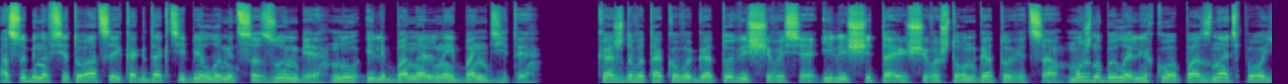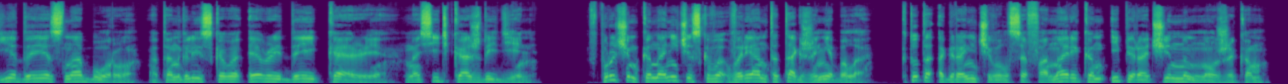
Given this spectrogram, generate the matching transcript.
Особенно в ситуации, когда к тебе ломятся зомби, ну или банальные бандиты. Каждого такого готовящегося или считающего, что он готовится, можно было легко опознать по ЕДС-набору, от английского «everyday carry» – «носить каждый день». Впрочем, канонического варианта также не было. Кто-то ограничивался фонариком и перочинным ножиком.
